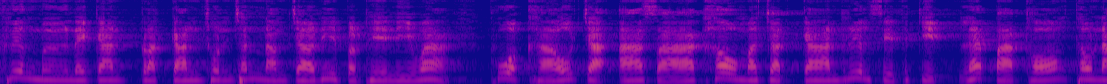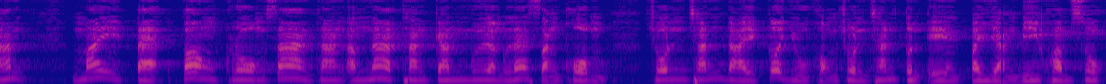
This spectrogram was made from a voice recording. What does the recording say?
เครื่องมือในการประกันชนชั้นนำจารีตประเพณีว่า พวกเขาจะอาสาเข้ามาจัดการเรื่องเศรษฐกิจและปากท้องเท่านั้น ไม่แตะต้องโครงสร้างทางอำนาจทางการเมืองและสังคม ชนชั้นใดก็อยู่ของชนชั้นตนเองไปอย่างมีความสุข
